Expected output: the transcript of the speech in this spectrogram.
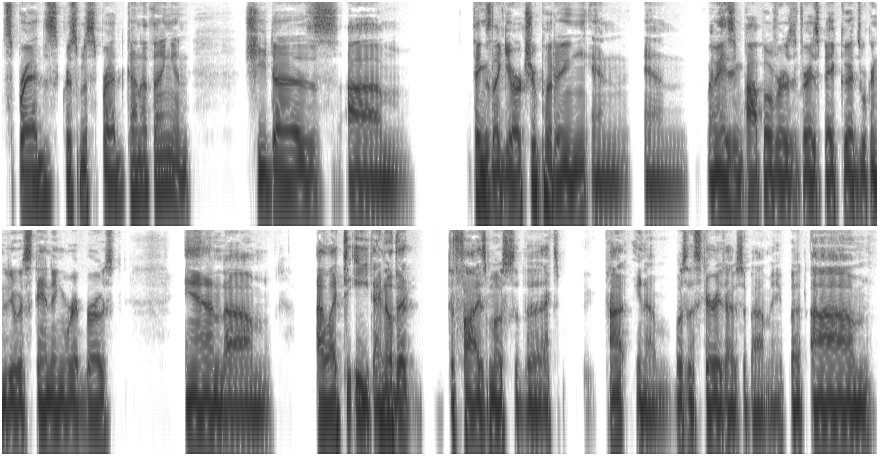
spreads, Christmas spread kind of thing, and she does um, things like Yorkshire pudding and and amazing popovers, various baked goods. We're going to do a standing rib roast, and um, I like to eat. I know that defies most of the you know most of the stereotypes about me, but um,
